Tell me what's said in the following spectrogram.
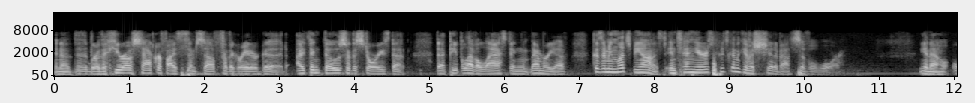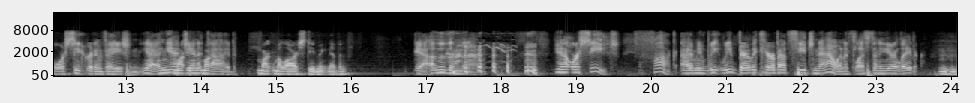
You know, th- where the hero sacrifices himself for the greater good. I think those are the stories that that people have a lasting memory of. Because I mean, let's be honest. In ten years, who's going to give a shit about Civil War? You know, or Secret Invasion? Yeah, and yeah, Mark- Janet Mark- died. Mark Millar, Steve McNiven. Yeah, other than that you know, or Siege. Fuck. I mean, we, we barely care about Siege now, and it's less than a year later. hmm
